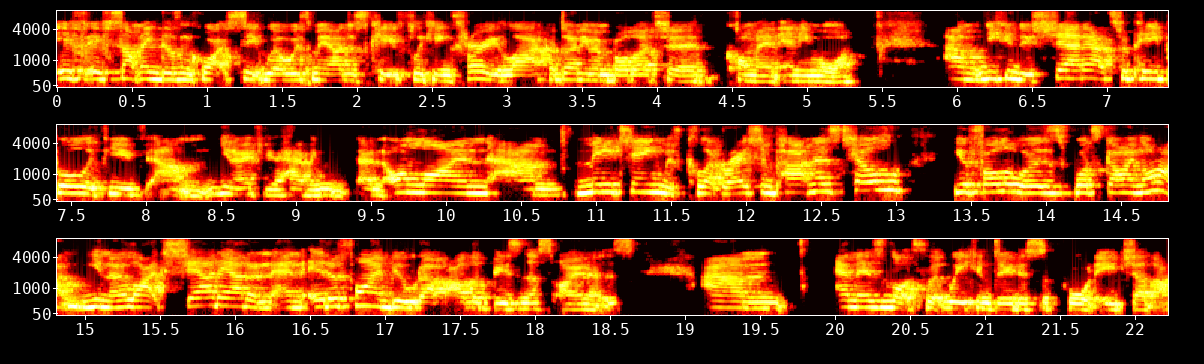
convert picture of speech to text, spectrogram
if, if something doesn't quite sit well with me, I just keep flicking through. Like, I don't even bother to comment anymore. Um, you can do shout outs for people if you've, um, you know, if you're having an online um, meeting with collaboration partners, tell your followers what's going on, you know, like shout out and, and edify and build up other business owners. Um, and there's lots that we can do to support each other.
